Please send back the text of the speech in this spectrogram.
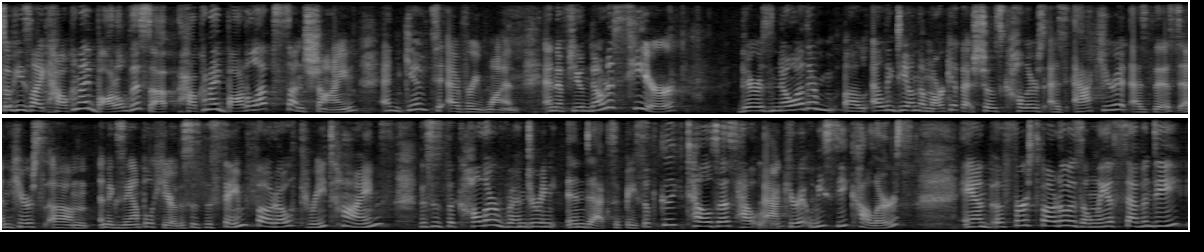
so he's like, how can I bottle this up? How can I bottle up sunshine and give to everyone? And if you notice here, there is no other uh, LED on the market that shows colors as accurate as this. And here's um, an example here. This is the same photo three times. This is the color rendering index. It basically tells us how accurate we see colors. And the first photo is only a 70.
